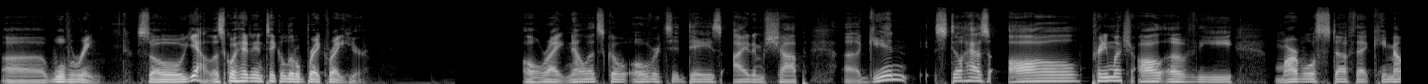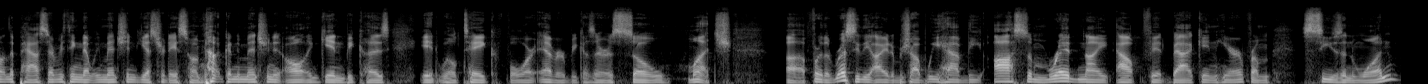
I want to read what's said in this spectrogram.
uh, Wolverine. So yeah, let's go ahead and take a little break right here. All right, now let's go over today's item shop. Uh, again, still has all pretty much all of the Marvel stuff that came out in the past, everything that we mentioned yesterday. So I'm not going to mention it all again because it will take forever because there is so much. Uh, for the rest of the item shop, we have the awesome Red Knight outfit back in here from season one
